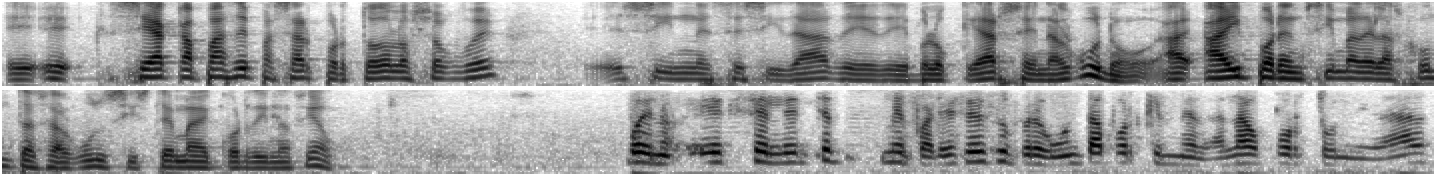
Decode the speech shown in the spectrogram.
eh, eh, sea capaz de pasar por todos los software sin necesidad de, de bloquearse en alguno. ¿Hay por encima de las juntas algún sistema de coordinación? Bueno, excelente me parece su pregunta porque me da la oportunidad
